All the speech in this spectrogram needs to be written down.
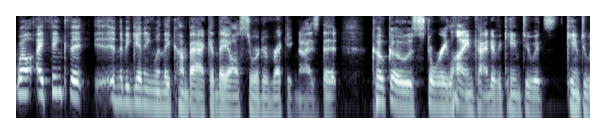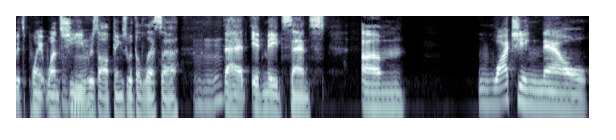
Well, I think that in the beginning, when they come back and they all sort of recognize that Coco's storyline kind of came to its came to its point once she resolved things with Alyssa, that it made sense. Um, watching now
